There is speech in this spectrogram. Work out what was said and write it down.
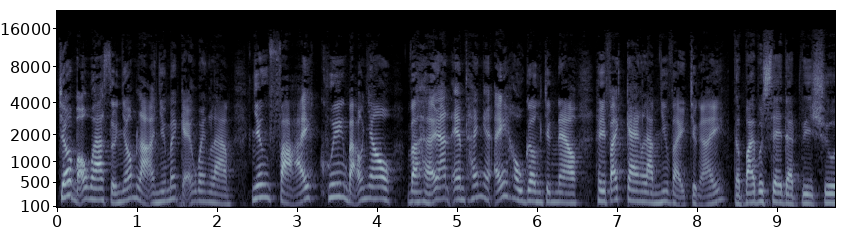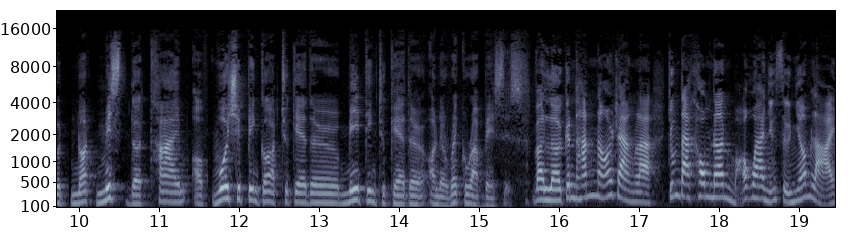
chớ bỏ qua sự nhóm lại như mấy kẻ quen làm, nhưng phải khuyên bảo nhau và hễ anh em thấy ngày ấy hầu gần chừng nào thì phải càng làm như vậy chừng ấy. The Bible says that we should not miss the time of worshiping God together, meeting together on a regular basis. Và lời Kinh Thánh nói rằng là chúng ta không nên bỏ qua những sự nhóm lại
